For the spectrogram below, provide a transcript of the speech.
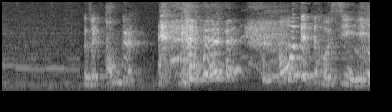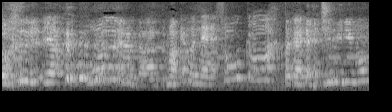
じゃあこんぐらい。思っててほしい？いや思わないのかなって。まあでもねそうか。1ミリも？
